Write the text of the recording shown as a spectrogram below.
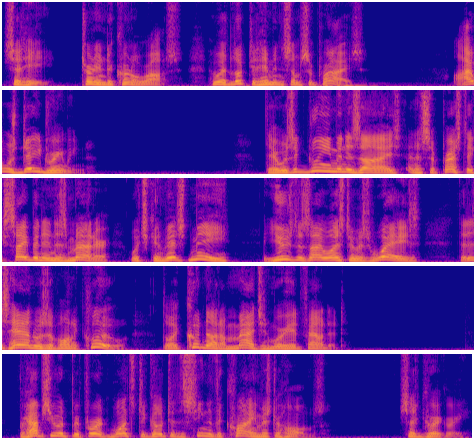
said he, turning to Colonel Ross, who had looked at him in some surprise. I was daydreaming. There was a gleam in his eyes and a suppressed excitement in his manner which convinced me, used as I was to his ways, that his hand was upon a clue, though I could not imagine where he had found it. Perhaps you would prefer at once to go to the scene of the crime, Mr. Holmes, said Gregory.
